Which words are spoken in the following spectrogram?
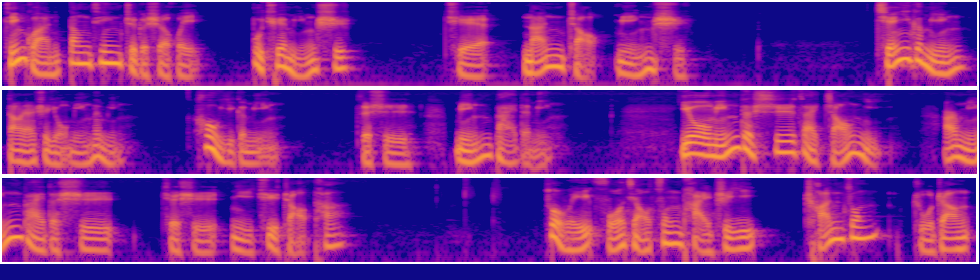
尽管当今这个社会不缺名师，却难找名师。前一个名当然是有名的名，后一个名，则是明白的明。有名的师在找你，而明白的师却是你去找他。作为佛教宗派之一，禅宗主张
